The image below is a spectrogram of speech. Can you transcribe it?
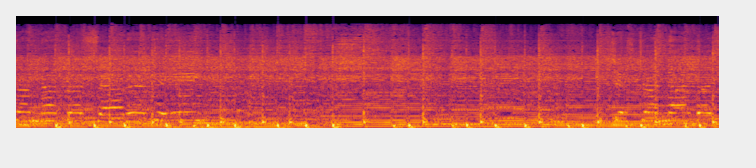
just another Saturday. Just another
